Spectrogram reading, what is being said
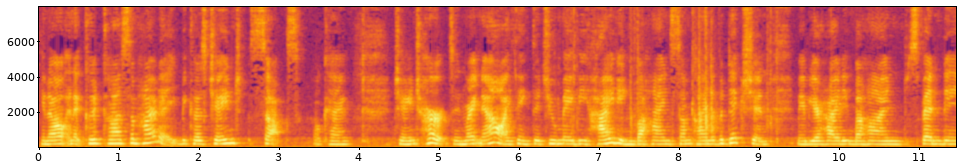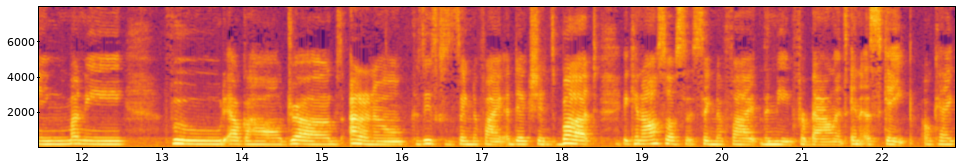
you know, and it could cause some heartache because change sucks, okay? Change hurts. And right now, I think that you may be hiding behind some kind of addiction. Maybe you're hiding behind spending money, food, alcohol, drugs, I don't know, because these can signify addictions, but it can also signify the need for balance and escape, okay?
